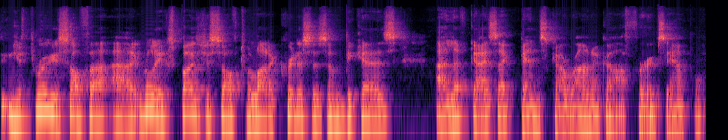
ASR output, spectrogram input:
you throw yourself, uh, uh, really expose yourself to a lot of criticism because I left guys like Ben Skowronek, for example,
